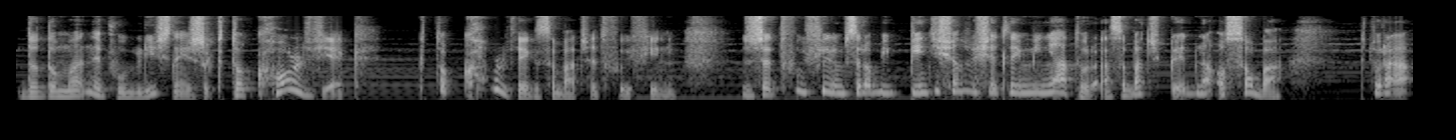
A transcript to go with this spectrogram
do domeny publicznej, że ktokolwiek, ktokolwiek zobaczy twój film, że twój film zrobi 50 wyświetleń miniatur, a zobaczy go jedna osoba, która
